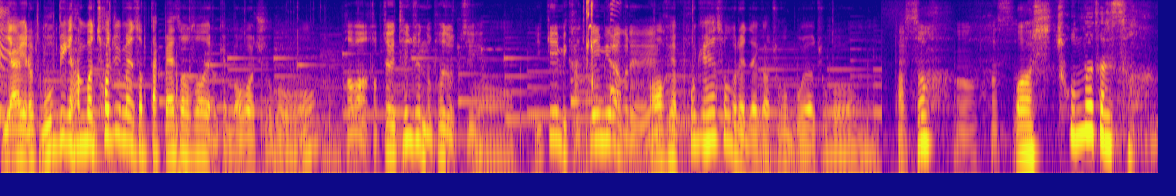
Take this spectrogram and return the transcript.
그냥 이렇게 무빙 한번 쳐주면서 딱 뺏어서 이렇게 먹어주고. 봐봐 갑자기 텐션 높아졌지 어, 이 게임이 갓게임이라 그래 어 그냥 포기해서 그래 내가 저거 뭐야 저거. 봤어? 어 봤어 와, 씨, 존나 잘했어.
